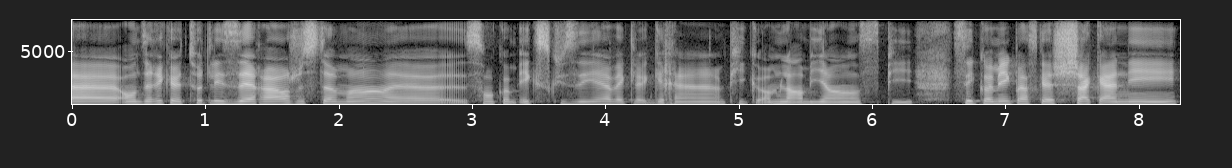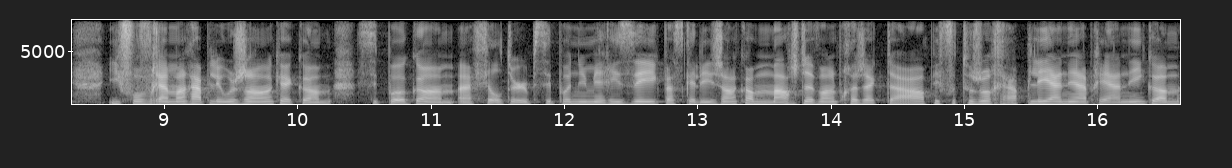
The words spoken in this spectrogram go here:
Euh, on dirait que toutes les erreurs, justement, euh, sont comme excusées avec le grain, puis comme l'ambiance. Puis c'est comique parce que chaque année, il faut vraiment rappeler aux gens que comme c'est pas comme un filter, puis c'est pas numérisé, parce que les gens comme marchent devant le projecteur, puis il faut toujours rappeler année après année comme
